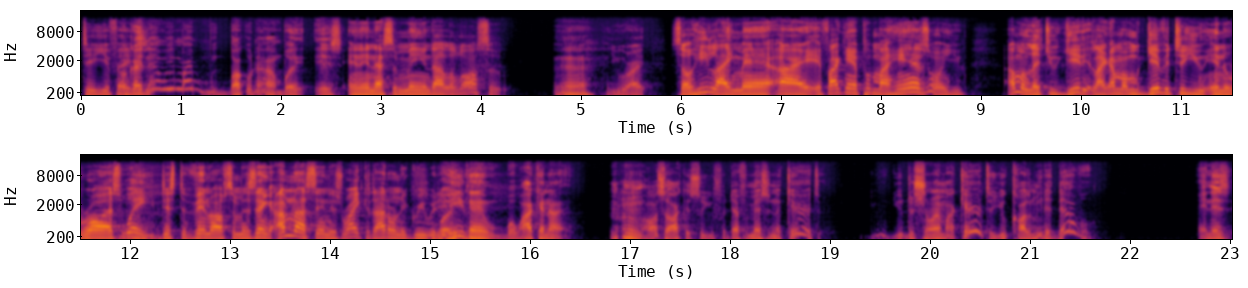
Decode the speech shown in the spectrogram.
to your face? Okay, then we might buckle down, but it's and then that's a million dollar lawsuit. yeah, you right. So he like, man, all right, if I can't put my hands on you, I'm gonna let you get it. Like I'm, I'm gonna give it to you in the rawest way, mm. just to vent off some of this anger. I'm not saying it's right because I don't agree with Well, it he either. can. Well, why can I? also, I could sue you for defamation of character. You, you destroying my character. You calling me the devil, and it's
